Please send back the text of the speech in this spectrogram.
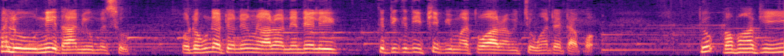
ဘယ်လိုနေသားမျိုးမဆိုဟိုတခုနဲ့တွင်တွင်ကတော့နည်းနည်းလေးကတိကတိဖြစ်ပြီးမှသွားရမှာကြုံရတတ်တာပေါ့တို့ဗမာပြည်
